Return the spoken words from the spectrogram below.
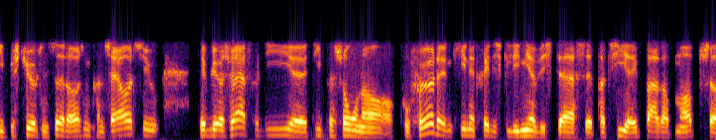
I bestyrelsen sidder der også en konservativ det bliver svært for de, øh, de personer at kunne føre den kinakritiske linje, hvis deres øh, partier ikke bakker dem op. Så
